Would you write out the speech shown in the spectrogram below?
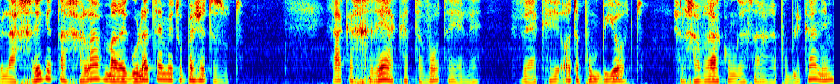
ולהחריג את החלב מהרגולציה המטופשת הזאת. רק אחרי הכתבות האלה והקריאות הפומביות של חברי הקונגרס הרפובליקנים,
